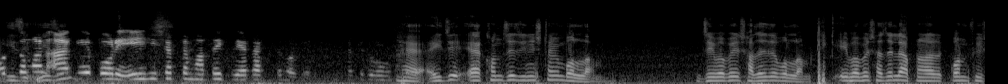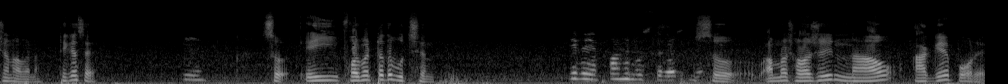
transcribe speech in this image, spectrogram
বর্তমান আগে পরে এই হিসাবটা মাথায় ক্লিয়ার রাখতে হবে। হ্যাঁ এই যে এখন যে জিনিসটা আমি বললাম যেভাবে সাজাইতে বললাম ঠিক এইভাবে সাজাইলে আপনার কনফিউশন হবে না ঠিক আছে? সো এই ফরম্যাটটা তো বুঝছেন? সো আমরা সরাসরি নাও আগে পরে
